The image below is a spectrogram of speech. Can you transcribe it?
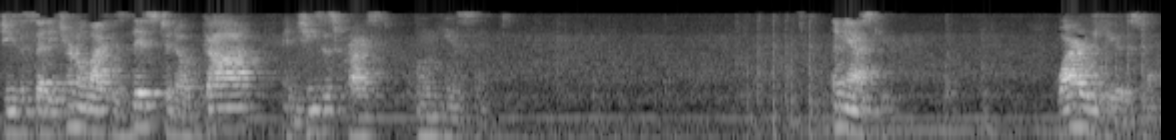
Jesus said, Eternal life is this to know God and Jesus Christ, whom He has sent. Let me ask you, why are we here this morning?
